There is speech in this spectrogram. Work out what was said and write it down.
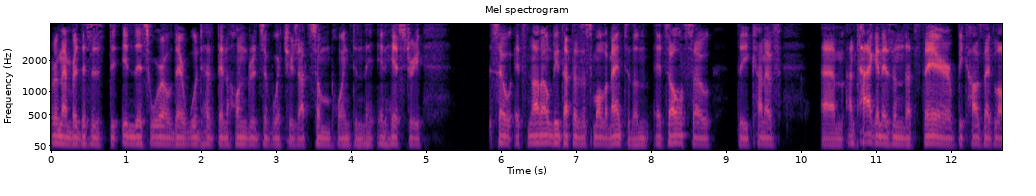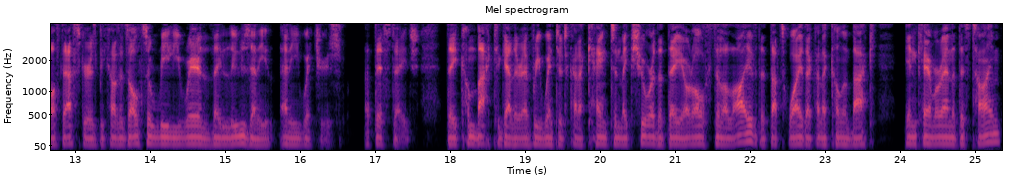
Remember, this is the, in this world, there would have been hundreds of Witchers at some point in the, in history. So it's not only that there's a small amount of them, it's also the kind of, um, antagonism that's there because they've lost Eskels because it's also really rare that they lose any, any Witchers at this stage. They come back together every winter to kind of count and make sure that they are all still alive, that that's why they're kind of coming back in Kaer Morhen at this time.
